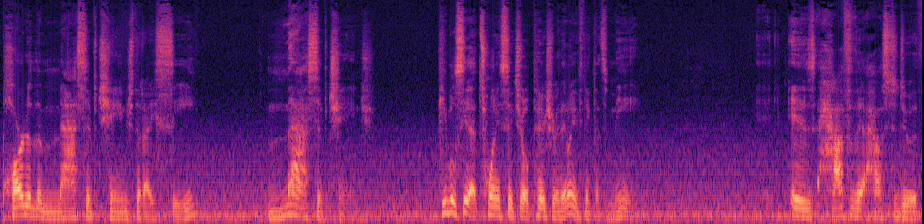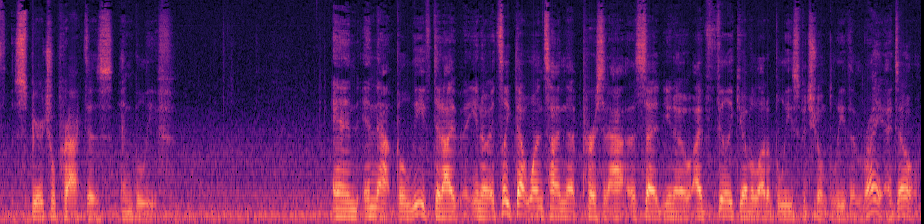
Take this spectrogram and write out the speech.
Part of the massive change that I see massive change. People see that 26 year old picture and they don't even think that's me. Is half of it has to do with spiritual practice and belief. And in that belief, did I, you know, it's like that one time that person said, you know, I feel like you have a lot of beliefs, but you don't believe them. Right, I don't.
